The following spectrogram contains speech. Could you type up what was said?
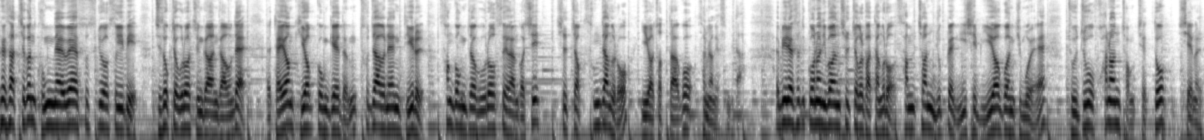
회사 측은 국내외 수수료 수입이 지속적으로 증가한 가운데 대형 기업 공개 등 투자은행 딜을 성공적으로 수행한 것이 실적 성장으로 이어졌다고 설명했습니다. 미래에셋증권은 이번 실적을 바탕으로 3,622억 원 규모의 주주 환원 정책도 시행을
